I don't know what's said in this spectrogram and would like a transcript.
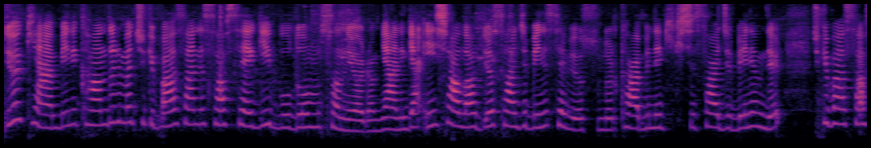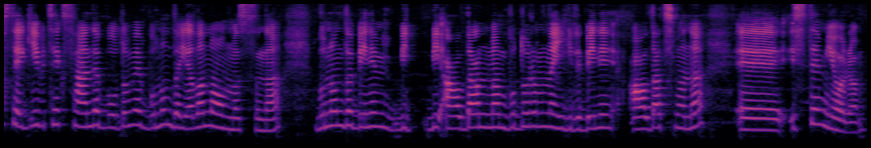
Diyor ki yani beni kandırma çünkü ben seninle saf sevgiyi bulduğumu sanıyorum. Yani gel inşallah diyor sadece beni seviyorsundur. Kalbindeki kişi sadece benimdir. Çünkü ben saf sevgiyi bir tek sende buldum ve bunun da yalan olmasını, bunun da benim bir, bir aldanmam, bu durumla ilgili beni aldatmanı e, istemiyorum.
